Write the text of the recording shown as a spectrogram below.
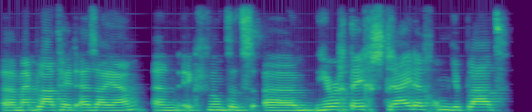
Mijn plaat heet As I Am. En ik vond het ehm, heel erg tegenstrijdig om je plaat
